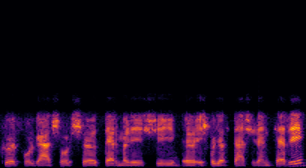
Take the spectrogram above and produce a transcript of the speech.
körforgásos termelési és fogyasztási rendszerré.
